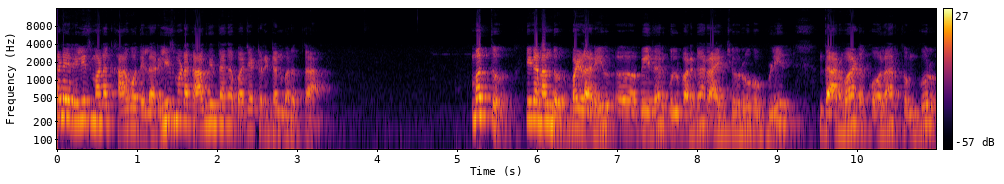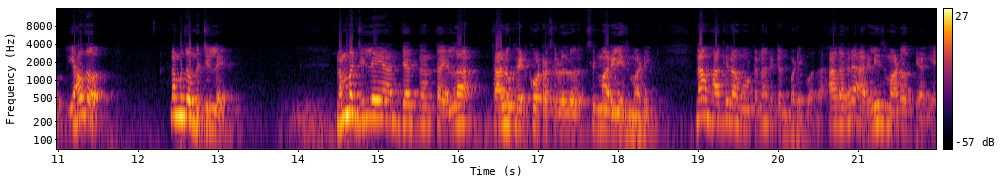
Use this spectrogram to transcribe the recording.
ಕಡೆ ರಿಲೀಸ್ ಮಾಡೋಕ್ಕೆ ಆಗೋದಿಲ್ಲ. ರಿಲೀಸ್ ಮಾಡೋಕ್ಕೆ ಆಗದಿದ್ದಾಗ ಬಜೆಟ್ ರಿಟರ್ನ್ ಬರುತ್ತಾ? ಮತ್ತು ಈಗ ನಂದು ಬಳ್ಳಾರಿ ಬೀದರ್, ಗುಲ್ಬರ್ಗ, ರಾಯಚೂರು, ಹುಬ್ಳಿ, ಧಾರವಾಡ, ಕೋಲಾರ, ತುಮಕೂರು ಯಾವುದೋ ನಮ್ಮದೊಂದು ಜಿಲ್ಲೆ. ನಮ್ಮ ಜಿಲ್ಲೆಯಾದ್ಯಂತ ಎಲ್ಲ ತಾಲೂಕು ಹೆಡ್ ಕ್ವಾರ್ಟರ್ಸ್ಗಳು ಸಿನಿಮಾ ರಿಲೀಸ್ ಮಾಡಿ ನಾವು ಹಾಕಿರೋ ಅಮೌಂಟನ್ನು ರಿಟರ್ನ್ ಪಡಿಬೋದಾ? ಹಾಗಾದರೆ ಆ ರಿಲೀಸ್ ಮಾಡೋದು ಹೇಗೆ?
